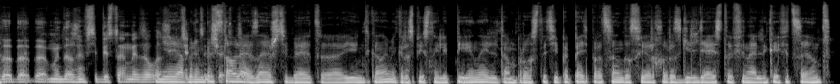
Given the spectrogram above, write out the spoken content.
да, да, да, мы должны в себестоимость заложить. Я, прям представляю, знаешь, тебя это юнит экономика расписана или PNL, там просто типа 5% сверху разгильдяйства, финальный коэффициент.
